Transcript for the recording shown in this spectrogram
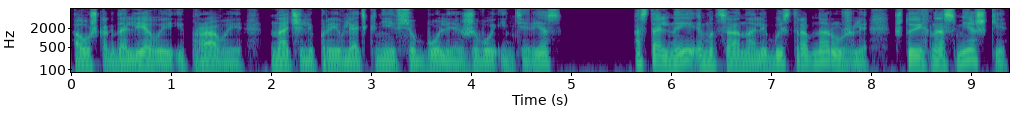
А уж когда левые и правые начали проявлять к ней все более живой интерес, остальные эмоционали быстро обнаружили, что их насмешки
